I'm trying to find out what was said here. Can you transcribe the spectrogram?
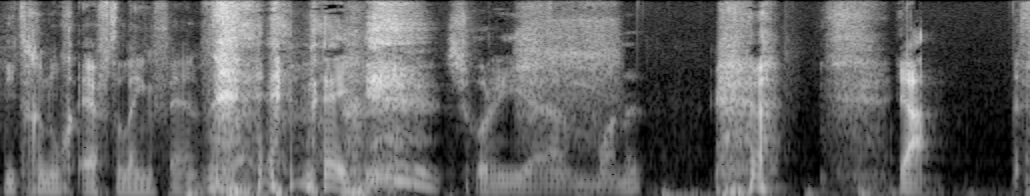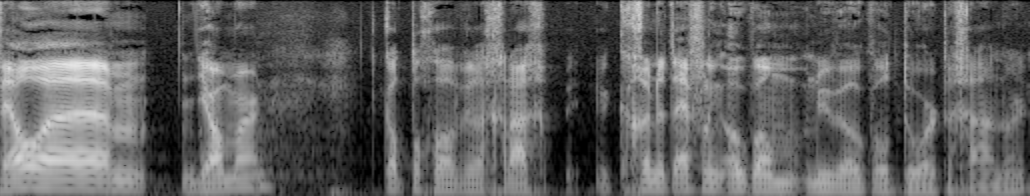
niet genoeg Efteling-fan voor. nee, sorry, eh, mannen. ja, wel ehm, jammer. Ik had toch wel willen graag... Ik gun het Efteling ook wel om nu ook wel door te gaan, hoor.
